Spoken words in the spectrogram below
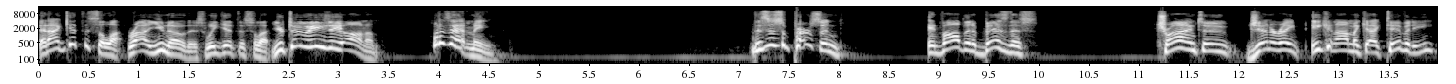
and I get this a lot. Ronnie, you know this. We get this a lot. You're too easy on them. What does that mean? This is a person involved in a business trying to generate economic activity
